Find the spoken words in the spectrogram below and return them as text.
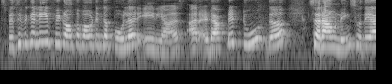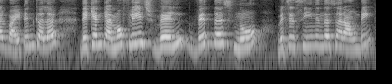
specifically if we talk about in the polar areas, are adapted to the surroundings. So, they are white in color. They can camouflage well with the snow which is seen in the surrounding.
